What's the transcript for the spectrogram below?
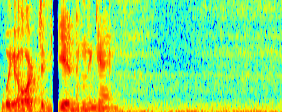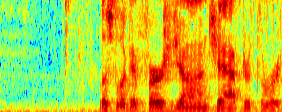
We are to get in the game. Let's look at 1 John chapter 3.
